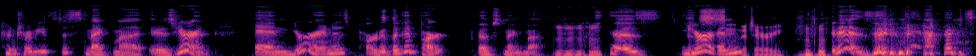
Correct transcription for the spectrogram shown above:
contributes to smegma is urine, and urine is part of the good part of smegma Mhm. because It's urine sanitary. it is in fact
